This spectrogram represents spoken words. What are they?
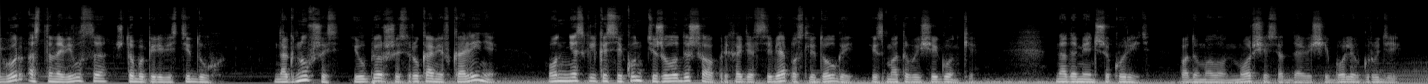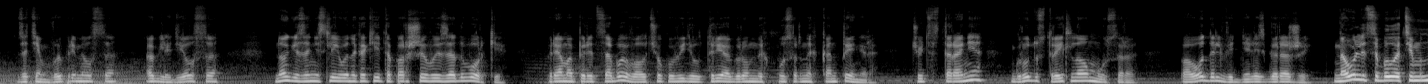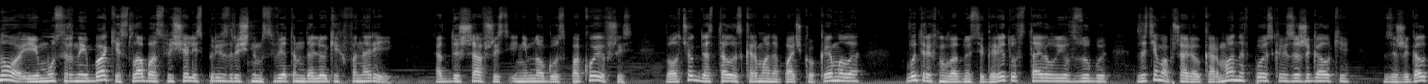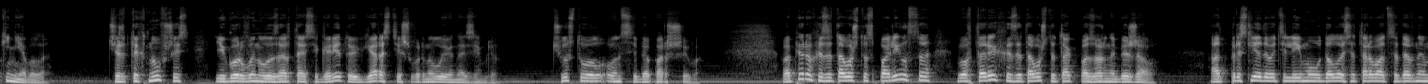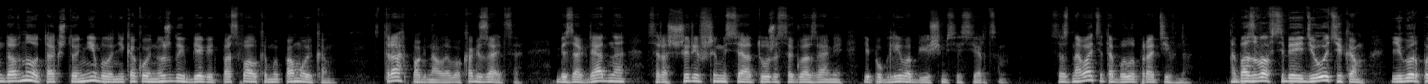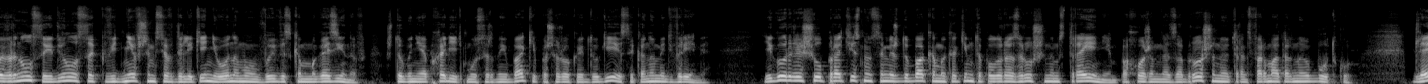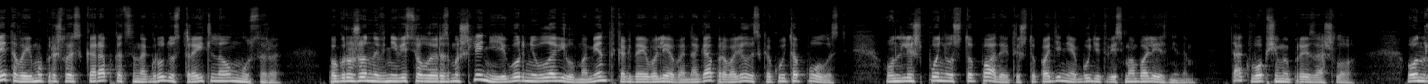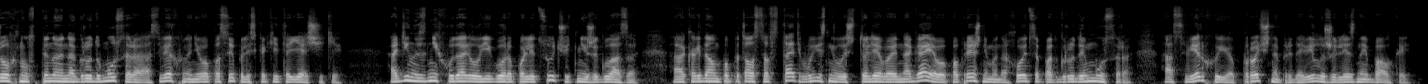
Егор остановился, чтобы перевести дух. Нагнувшись и упершись руками в колени, он несколько секунд тяжело дышал, приходя в себя после долгой, изматывающей гонки. «Надо меньше курить», – подумал он, морщась от давящей боли в груди. Затем выпрямился, огляделся. Ноги занесли его на какие-то паршивые задворки. Прямо перед собой волчок увидел три огромных мусорных контейнера. Чуть в стороне – груду строительного мусора. Поодаль виднелись гаражи. На улице было темно, и мусорные баки слабо освещались призрачным светом далеких фонарей. Отдышавшись и немного успокоившись, Волчок достал из кармана пачку Кэмела, вытряхнул одну сигарету, вставил ее в зубы, затем обшарил карманы в поисках зажигалки. Зажигалки не было. Чертыхнувшись, Егор вынул изо рта сигарету и в ярости швырнул ее на землю. Чувствовал он себя паршиво. Во-первых, из-за того, что спалился, во-вторых, из-за того, что так позорно бежал. От преследователей ему удалось оторваться давным-давно, так что не было никакой нужды бегать по свалкам и помойкам. Страх погнал его, как зайца – безоглядно, с расширившимися от ужаса глазами и пугливо бьющимся сердцем. Сознавать это было противно. Обозвав себя идиотиком, Егор повернулся и двинулся к видневшимся вдалеке неоновым вывескам магазинов, чтобы не обходить мусорные баки по широкой дуге и сэкономить время. Егор решил протиснуться между баком и каким-то полуразрушенным строением, похожим на заброшенную трансформаторную будку. Для этого ему пришлось карабкаться на груду строительного мусора – Погруженный в невеселые размышления, Егор не уловил момент, когда его левая нога провалилась в какую-то полость. Он лишь понял, что падает и что падение будет весьма болезненным. Так, в общем, и произошло. Он рухнул спиной на груду мусора, а сверху на него посыпались какие-то ящики. Один из них ударил Егора по лицу чуть ниже глаза, а когда он попытался встать, выяснилось, что левая нога его по-прежнему находится под грудой мусора, а сверху ее прочно придавило железной балкой.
